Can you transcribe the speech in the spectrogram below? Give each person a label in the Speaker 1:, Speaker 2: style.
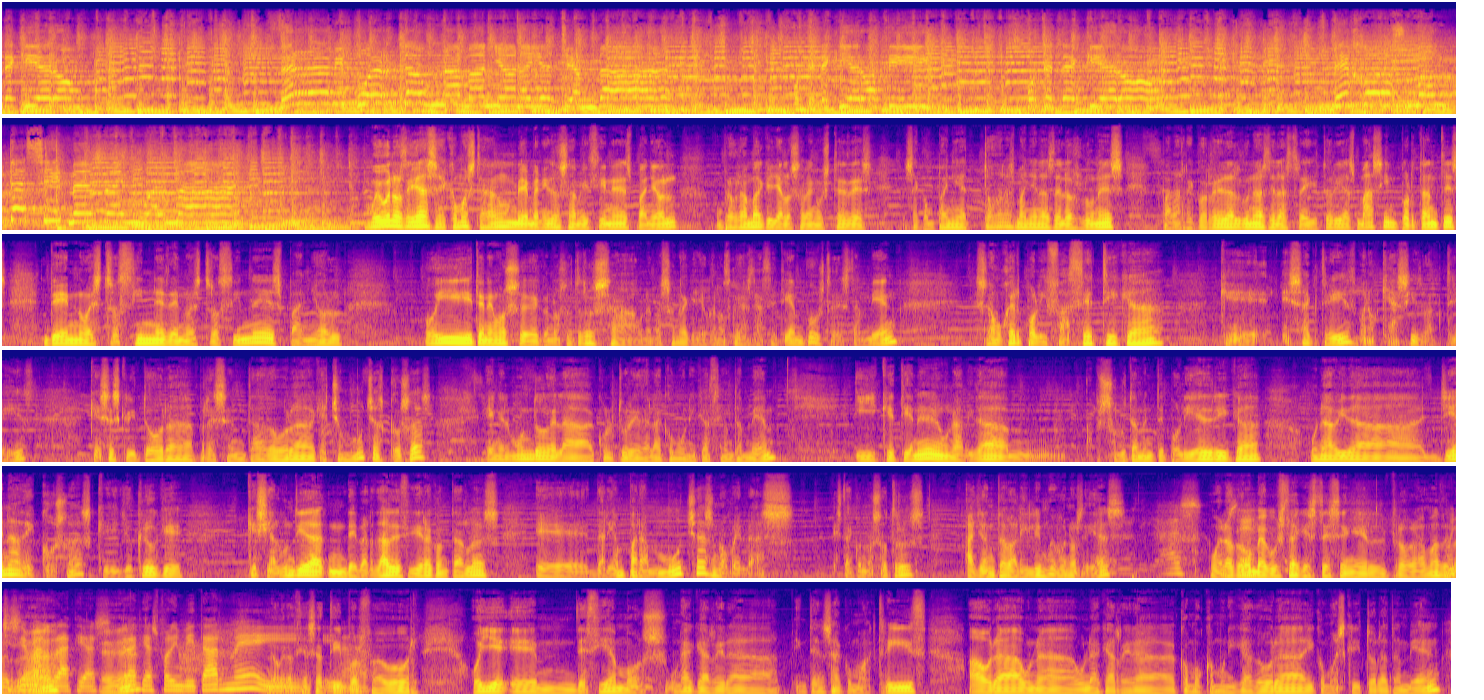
Speaker 1: Te quiero. Cerré mi puerta una mañana y eché a andar, porque te quiero a ti, porque te quiero. Dejo los montes y me vengo al mar.
Speaker 2: Muy buenos días, eh, ¿cómo están? Bienvenidos a Mi Cine Español, un programa que ya lo saben ustedes, les acompaña todas las mañanas de los lunes para recorrer algunas de las trayectorias más importantes de nuestro cine, de nuestro cine español. Hoy tenemos eh, con nosotros a una persona que yo conozco desde hace tiempo, ustedes también. Es una mujer polifacética que es actriz, bueno, que ha sido actriz, que es escritora, presentadora, que ha hecho muchas cosas en el mundo de la cultura y de la comunicación también, y que tiene una vida mm, absolutamente poliédrica, una vida llena de cosas que yo creo que, que si algún día de verdad decidiera contarlas, eh, darían para muchas novelas. Está con nosotros Ayanta Barili, muy buenos días. Bueno, como me gusta que estés en el programa, de
Speaker 3: Muchísimas gracias. ¿Eh? Gracias por invitarme. Y,
Speaker 2: no, gracias a ti, por favor. Oye, em, decíamos, una carrera intensa como actriz, ahora una, una carrera como comunicadora y como escritora también.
